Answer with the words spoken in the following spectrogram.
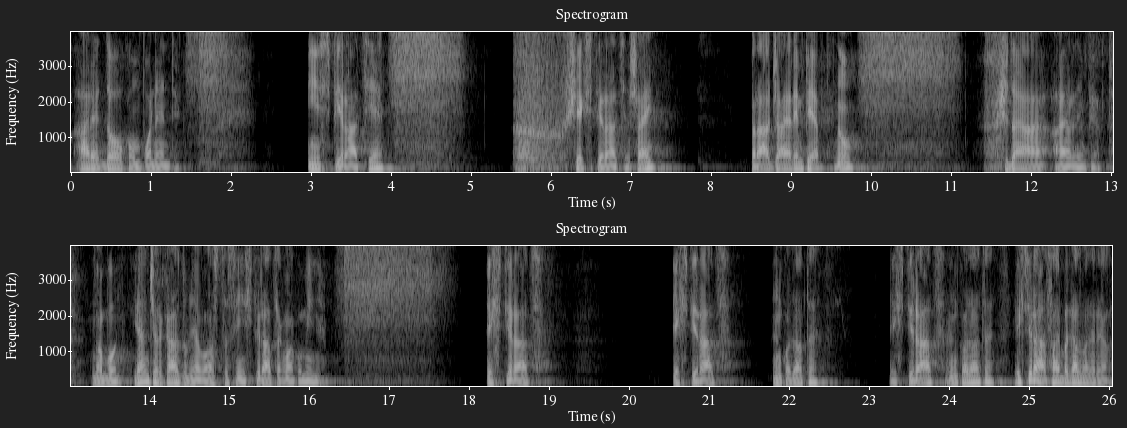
are două componente. Inspirație și expirație, așa Tragi aer în piept, nu? Și dai aer din piept. No, bun. Ia încercați dumneavoastră să inspirați acum cu mine. Expirați. Expirați. Încă o dată. Expirați. Încă o dată. Expirați. Hai, băgați material.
